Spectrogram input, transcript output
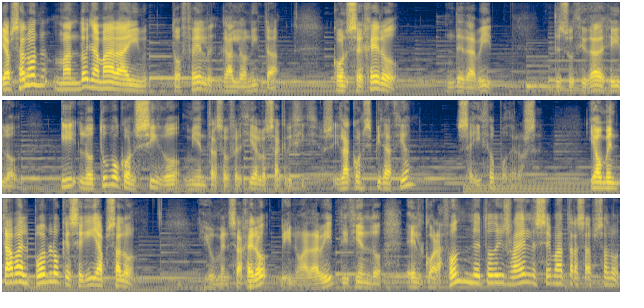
Y Absalón mandó llamar a Itofel Galonita, consejero de David, de su ciudad de Gilo, y lo tuvo consigo mientras ofrecía los sacrificios. Y la conspiración se hizo poderosa. Y aumentaba el pueblo que seguía Absalón. Y un mensajero vino a David diciendo, el corazón de todo Israel se va tras Absalón.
